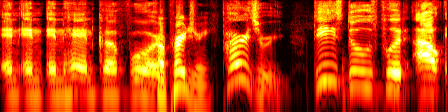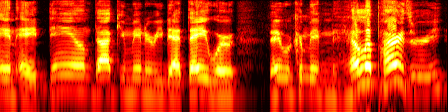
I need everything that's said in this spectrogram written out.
and and, and handcuffed for For perjury. perjury. These dudes put out in a damn documentary that they were they were committing hella perjury,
